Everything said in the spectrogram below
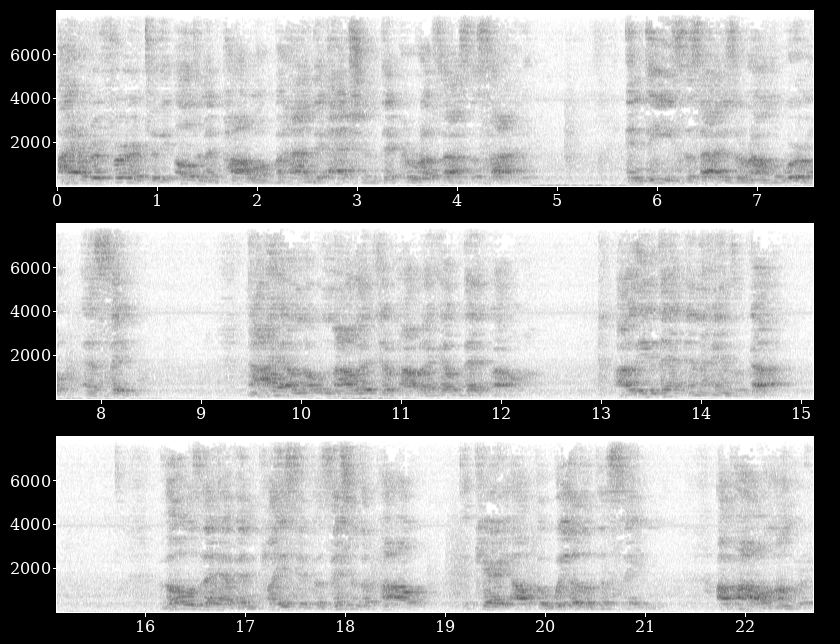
I have referred to the ultimate power behind the action that corrupts our society, indeed societies around the world, as Satan. Now I have no knowledge of how to help that power. I leave that in the hands of God. Those that have been placed in positions of power to carry out the will of the Satan are power hungry,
